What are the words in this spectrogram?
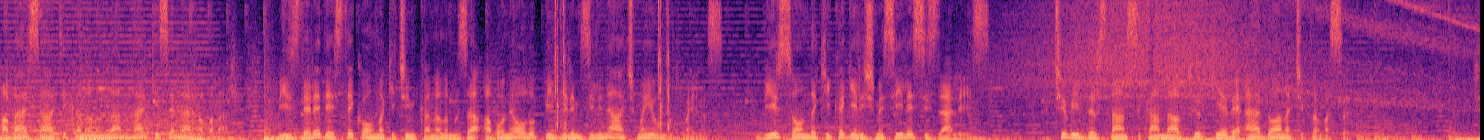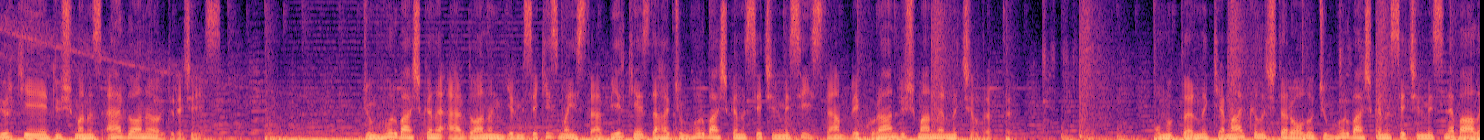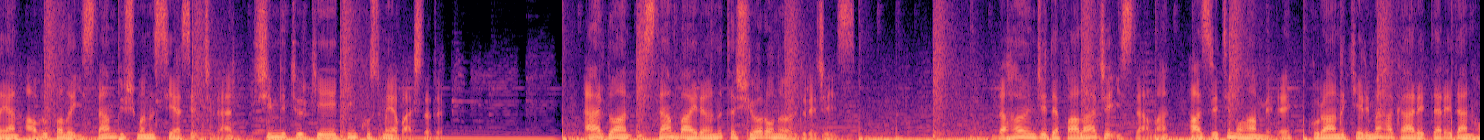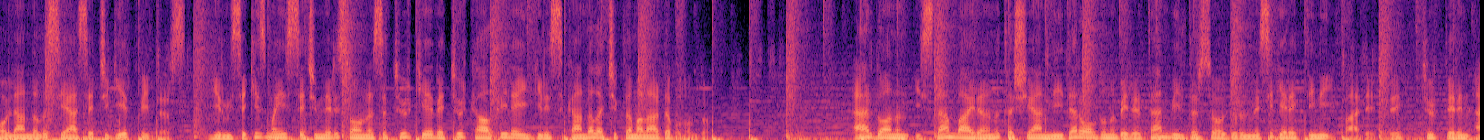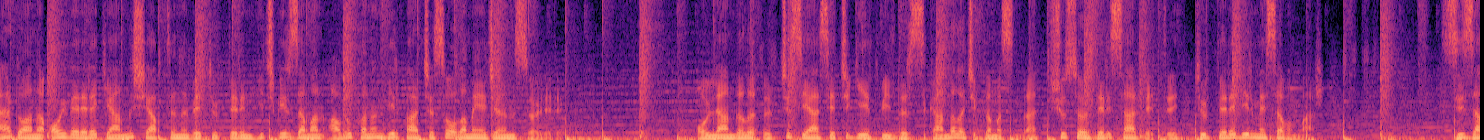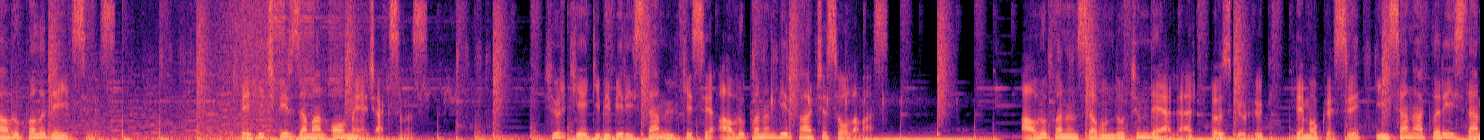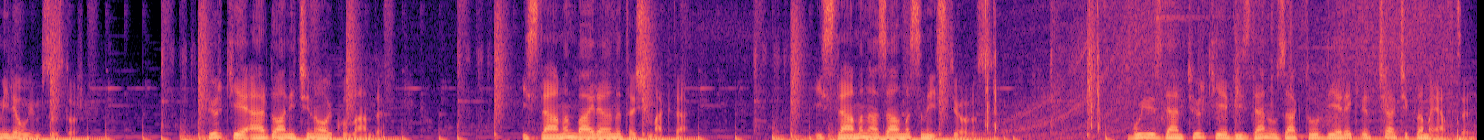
Haber Saati kanalından herkese merhabalar. Bizlere destek olmak için kanalımıza abone olup bildirim zilini açmayı unutmayınız. Bir son dakika gelişmesiyle sizlerleyiz. Wilders'tan skandal Türkiye ve Erdoğan açıklaması. Türkiye'ye düşmanız Erdoğan'ı öldüreceğiz. Cumhurbaşkanı Erdoğan'ın 28 Mayıs'ta bir kez daha Cumhurbaşkanı seçilmesi İslam ve Kur'an düşmanlarını çıldırttı. Umutlarını Kemal Kılıçdaroğlu Cumhurbaşkanı seçilmesine bağlayan Avrupalı İslam düşmanı siyasetçiler, şimdi Türkiye'ye kin kusmaya başladı. Erdoğan İslam bayrağını taşıyor onu öldüreceğiz. Daha önce defalarca İslam'a, Hazreti Muhammed'e, Kur'an-ı Kerim'e hakaretler eden Hollandalı siyasetçi Geert Wilders, 28 Mayıs seçimleri sonrası Türkiye ve Türk halkı ile ilgili skandal açıklamalarda bulundu. Erdoğan'ın İslam bayrağını taşıyan lider olduğunu belirten Wilders öldürülmesi gerektiğini ifade etti, Türklerin Erdoğan'a oy vererek yanlış yaptığını ve Türklerin hiçbir zaman Avrupa'nın bir parçası olamayacağını söyledi. Hollandalı ırkçı siyasetçi Geert Wilders skandal açıklamasında şu sözleri sarf etti, Türklere bir mesajım var. Siz Avrupalı değilsiniz. Ve hiçbir zaman olmayacaksınız. Türkiye gibi bir İslam ülkesi Avrupa'nın bir parçası olamaz. Avrupa'nın savunduğu tüm değerler, özgürlük, demokrasi, insan hakları İslam ile uyumsuzdur. Türkiye Erdoğan için oy kullandı. İslam'ın bayrağını taşımakta. İslam'ın azalmasını istiyoruz. Bu yüzden Türkiye bizden uzak dur diyerek ırkçı açıklama yaptı.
